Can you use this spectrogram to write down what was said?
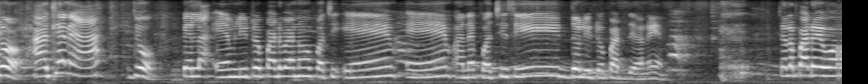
જો, આ છે ને આ, જો પહેલાં એમ લીટો પાડવાનો, પછી એમ એમ, અને પછી સીધો લીટો પાડી દેવાનો, એમ. ચલો પાડો એવો.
